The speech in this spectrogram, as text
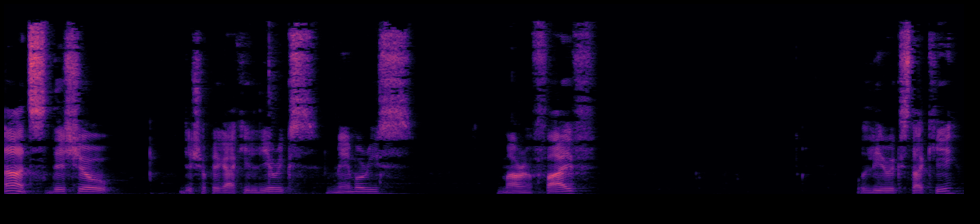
antes, deixa eu deixa eu pegar aqui lyrics, memories, Maroon 5. O lyrics está aqui.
